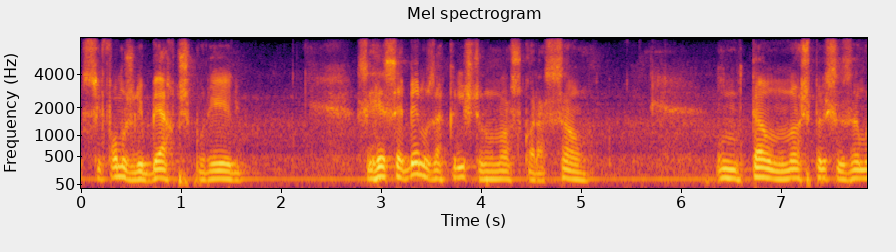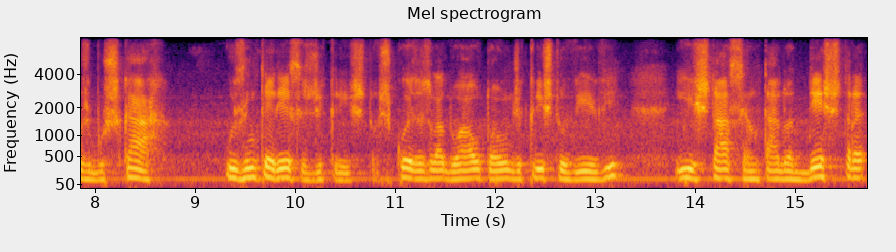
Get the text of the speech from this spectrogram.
se fomos libertos por Ele, se recebemos a Cristo no nosso coração, então nós precisamos buscar os interesses de Cristo, as coisas lá do alto onde Cristo vive e está assentado à destra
